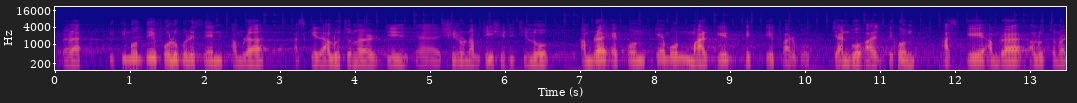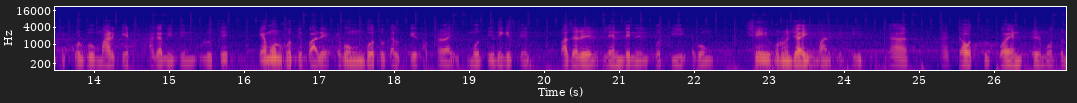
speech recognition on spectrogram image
আপনারা ইতিমধ্যে ফলো করেছেন আমরা আজকের আলোচনার যে শিরোনামটি, সেটি ছিল আমরা এখন কেমন মার্কেট দেখতে পারব, জানব আজ। দেখুন, আজকে আমরা আলোচনাটি করব মার্কেট আগামী দিনগুলোতে কেমন হতে পারে এবং গতকালকের আপনারা ইতিমধ্যে দেখেছেন বাজারের লেনদেনের গতি এবং সেই অনুযায়ী মার্কেট যেহেতু তেয়াত্তর পয়েন্টের মতন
